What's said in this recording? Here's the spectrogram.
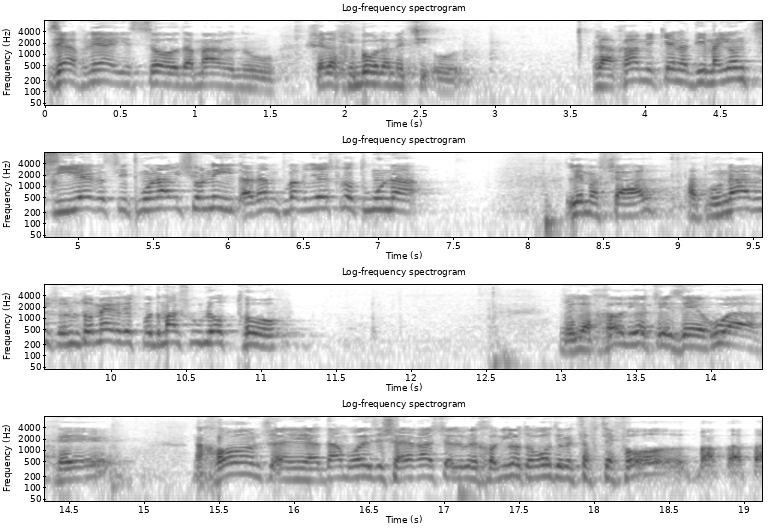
זה אבני היסוד, אמרנו, של החיבור למציאות. לאחר מכן הדמיון צייר איזושהי תמונה ראשונית, אדם כבר יש לו תמונה. למשל, התמונה הראשונית אומרת, יש פה משהו לא טוב, ויכול להיות שאיזה אירוע אחר, נכון, שאדם רואה איזה שיירה של מכוניות אורות ומצפצפות, פה פה פה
